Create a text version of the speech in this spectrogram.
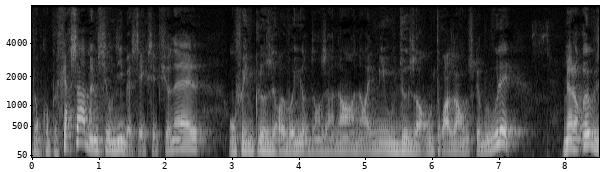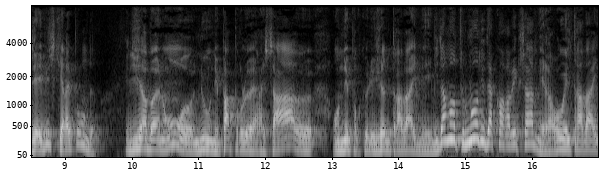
Donc on peut faire ça, même si on dit ben, c'est exceptionnel, on fait une clause de revoyure dans un an, un an et demi, ou deux ans, ou trois ans, ou ce que vous voulez. Mais alors eux, vous avez vu ce qu'ils répondent. Ils disent ah ben non, euh, nous on n'est pas pour le RSA, on est pour que les jeunes travaillent. Mais évidemment, tout le monde est d'accord avec ça. Mais alors où est le travail?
